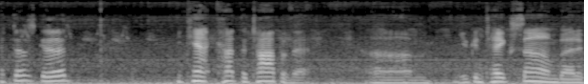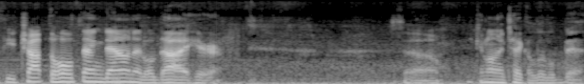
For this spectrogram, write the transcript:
It does good. You can't cut the top of it. Um, you can take some, but if you chop the whole thing down, it'll die here. So you can only take a little bit.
